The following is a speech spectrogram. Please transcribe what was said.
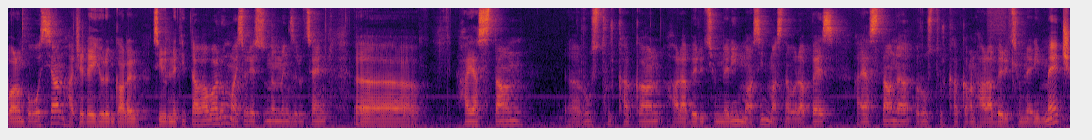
պարոն Պողոսյան, հաճելի է հյուրընկալել Civilnet-ի տաղավարում։ Այսօր ես ուզում եմ մենք զրուցենք Հայաստան ռուս-թուրքական հարաբերությունների մասին, մասնավորապես Հայաստանը ռուս-թուրքական հարաբերությունների մեջ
